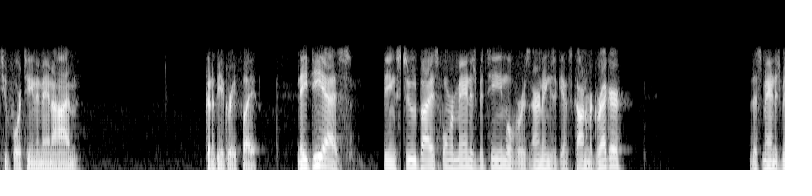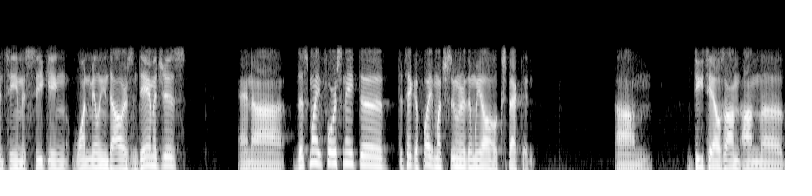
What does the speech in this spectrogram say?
214 in Anaheim. Going to be a great fight. Nate Diaz being sued by his former management team over his earnings against Conor McGregor. This management team is seeking $1 million in damages and uh, this might force Nate to, to take a fight much sooner than we all expected. Um, details on, on the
